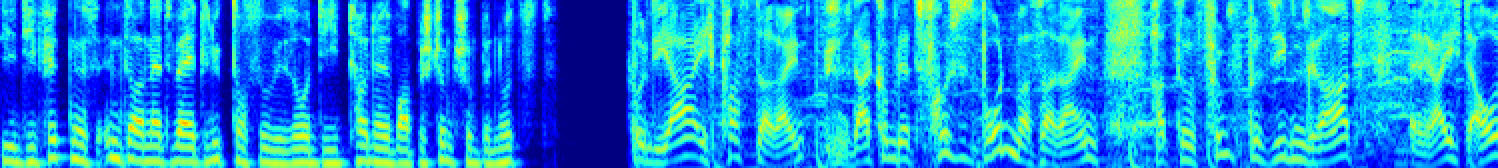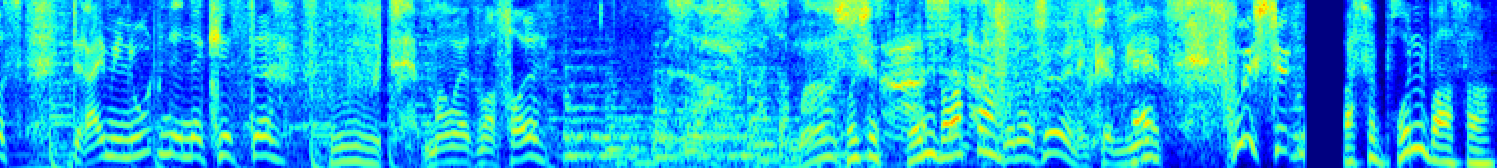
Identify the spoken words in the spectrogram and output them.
Die, die Fitness-Internet-Welt lügt doch sowieso. Die Tonne war bestimmt schon benutzt. Und ja, ich passe da rein. Da kommt jetzt frisches Brunnenwasser rein. Hat so 5 bis 7 Grad. Reicht aus. Drei Minuten in der Kiste. Gut, machen wir jetzt mal voll. So, Wassermarsch. Frisches Ah, Brunnenwasser? wunderschön. Dann können wir jetzt frühstücken. Was für Brunnenwasser?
